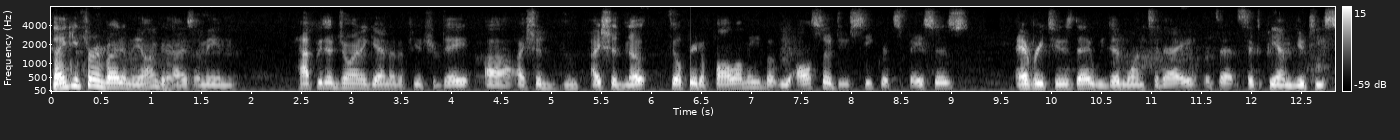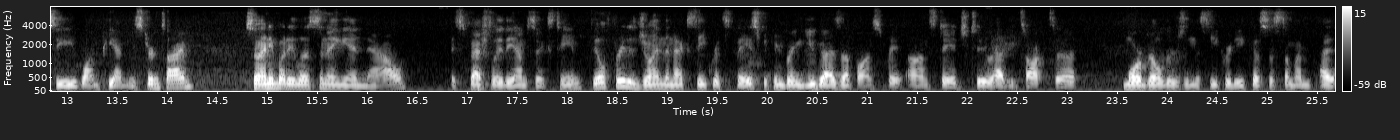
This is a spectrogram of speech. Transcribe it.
Thank you for inviting me on, guys. I mean, happy to join again at a future date. Uh, I should I should note, feel free to follow me, but we also do secret spaces every Tuesday. We did one today. It's at 6 p.m. UTC, 1 p.m. Eastern time. So anybody listening in now, especially the M6 team, feel free to join the next secret space. We can bring you guys up on on stage too. Have you talk to more builders in the secret ecosystem. I,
